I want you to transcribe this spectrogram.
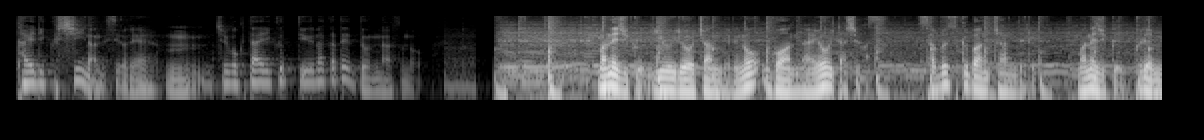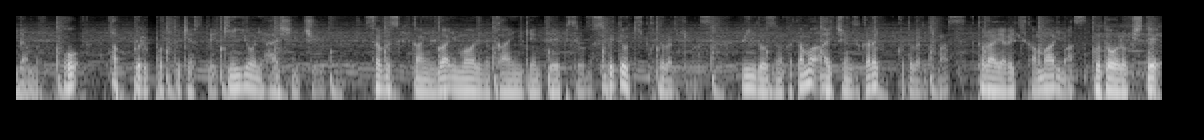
大陸 C なんですよね。うん、中国大陸っていう中でどんなその、マネジク有料チャンネルのご案内をいたします。サブスク版チャンネル、マネジクプレミアムを Apple Podcast で金曜に配信中。サブスク会員は今までの会員限定エピソード全てを聞くことができます。Windows の方も iTunes から聞くことができます。トライアル期間もあります。ご登録して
